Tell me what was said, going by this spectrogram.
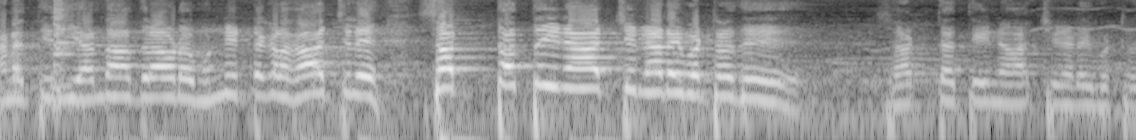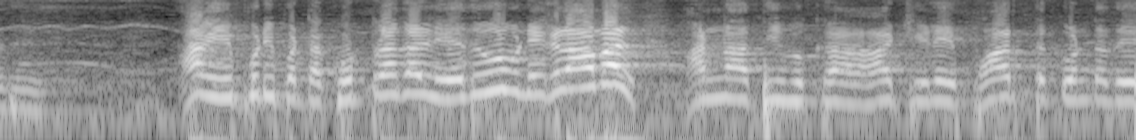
அனைத்து இந்திய அண்ணா திராவிட முன்னேற்ற கழக ஆட்சியிலே சட்டத்தின் ஆட்சி நடைபெற்றது. சட்டத்தின் ஆட்சி நடைபெற்றது. ஆக இப்படிப்பட்ட குற்றங்கள் எதுவும் நிகழாமல் அண்ணா திமுக ஆட்சியிலே பார்த்து கொண்டது.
